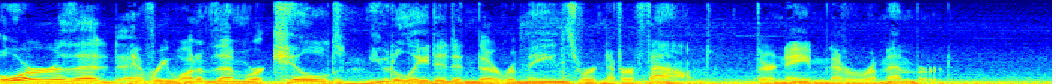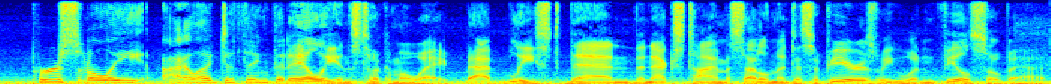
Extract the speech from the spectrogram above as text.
Or that every one of them were killed, mutilated, and their remains were never found, their name never remembered. Personally, I like to think that aliens took him away. At least then, the next time a settlement disappears, we wouldn't feel so bad.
